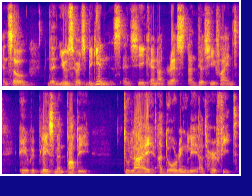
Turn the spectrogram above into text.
And so the new search begins, and she cannot rest until she finds a replacement puppy to lie adoringly at her feet.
